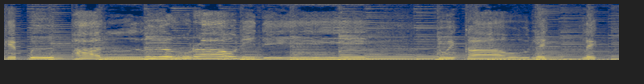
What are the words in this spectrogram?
เก็บปืนพันเรื่องราวดีๆ ด้วยก้าวเล็กๆ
